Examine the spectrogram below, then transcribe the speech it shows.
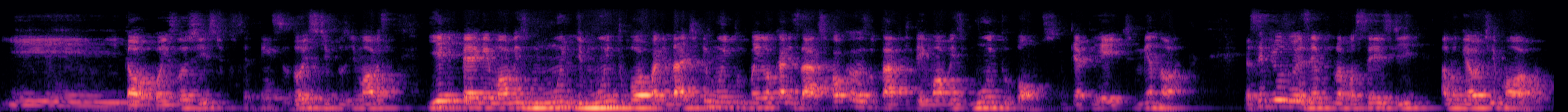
e galpões logísticos, você tem esses dois tipos de imóveis e ele pega imóveis muito, de muito boa qualidade e muito bem localizados. Qual que é o resultado de ter imóveis muito bons, um cap rate menor? Eu sempre uso o exemplo para vocês de aluguel de imóvel.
